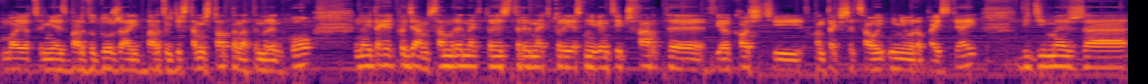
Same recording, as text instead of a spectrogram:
mojej ocenie jest bardzo duża i bardzo gdzieś tam istotna na tym rynku. No i tak jak powiedziałem, sam rynek to jest rynek, który jest mniej więcej czwarty w wielkości w kontekście całej Unii Europejskiej. Widzimy, że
